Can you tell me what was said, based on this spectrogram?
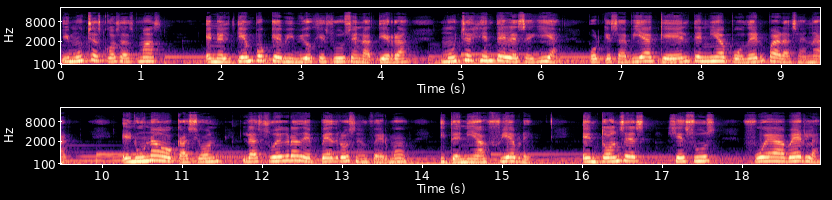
y muchas cosas más. En el tiempo que vivió Jesús en la tierra, mucha gente le seguía porque sabía que él tenía poder para sanar. En una ocasión, la suegra de Pedro se enfermó y tenía fiebre. Entonces Jesús fue a verla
